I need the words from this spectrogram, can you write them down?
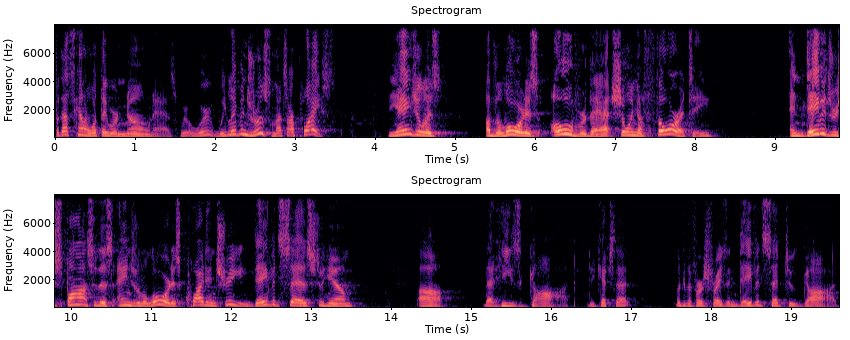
but that's kind of what they were known as. We're, we're, we live in Jerusalem. That's our place. The angel is, of the Lord is over that, showing authority. And David's response to this angel of the Lord is quite intriguing. David says to him uh, that he's God. Do you catch that? Look at the first phrase. And David said to God,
